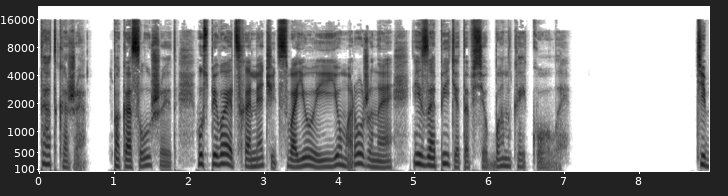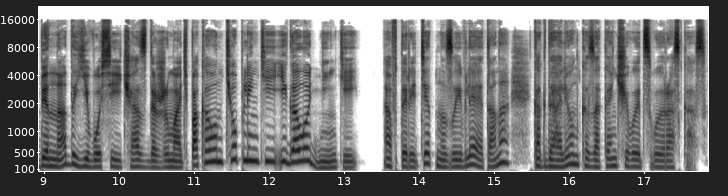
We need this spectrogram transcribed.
Татка же, пока слушает, успевает схомячить своё и её мороженое и запить это всё банкой колы. «Тебе надо его сейчас дожимать, пока он тёпленький и голодненький», авторитетно заявляет она, когда Алёнка заканчивает свой рассказ.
